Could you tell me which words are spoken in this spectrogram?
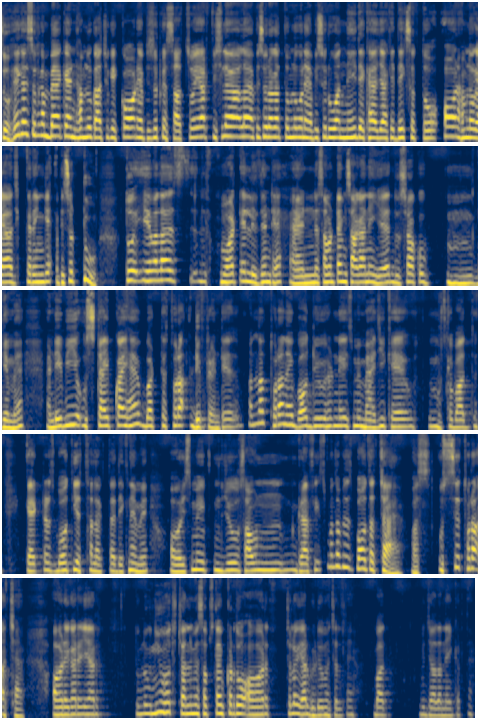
सो है guys welcome back and हम लोग आ चुके एक और एपिसोड के साथ। सो so, यार पिछले वाला एपिसोड अगर तुम लोगों ने एपिसोड वन नहीं देखा है जाके देख सकते हो और हम लोग आज करेंगे एपिसोड टू तो ये वाला व्हाट ए लेजेंड है एंड समर टाइम सागा नहीं है दूसरा को गेम है। एंड ये भी उस टाइप का ही है बट थोड़ा डिफरेंट है। मतलब थोड़ा नहीं, बहुत डिफरेंट है। इसमें मैजिक है, उसके बाद कैरेक्टर्स बहुत ही अच्छा लगता है देखने में। और इसमें जो साउंड ग्राफिक्स मतलब बहुत अच्छा है, बस। उससे थोड़ा अच्छा है। और अगर यार तुम लोग न्यू हो तो चैनल में सब्सक्राइब कर दो। और चलो यार वीडियो में चलते हैं। बात ज़्यादा नहीं करते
